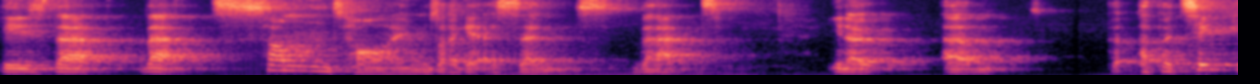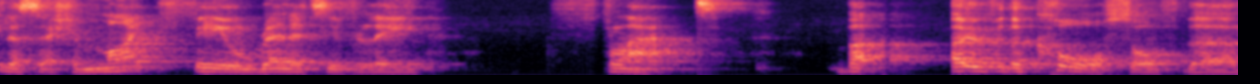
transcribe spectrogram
is that that sometimes I get a sense that you know um, a particular session might feel relatively flat, but over the course of the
